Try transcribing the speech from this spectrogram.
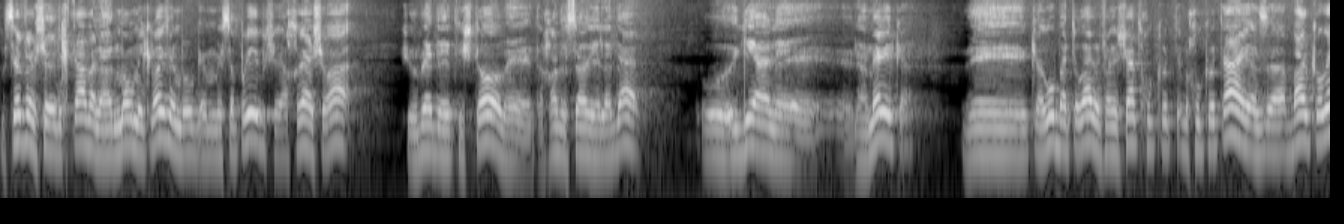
בספר שנכתב על האדמו"ר מקלויזנבורג הם מספרים שאחרי השואה כשהוא איבד את אשתו ואת 11 ילדיו הוא הגיע לאמריקה וקראו בתורה בפרשת חוקות, בחוקותיי, אז הבעל קורא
